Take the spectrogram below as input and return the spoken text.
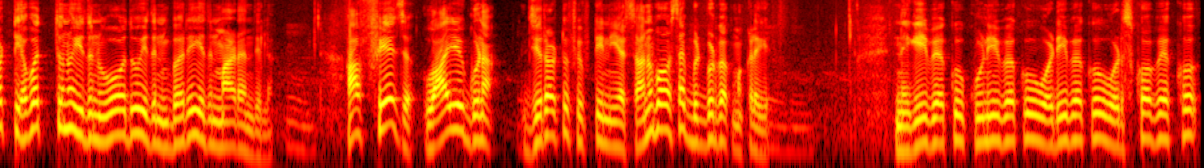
ಬಟ್ ಯಾವತ್ತೂ ಇದನ್ನು ಓದು, ಇದನ್ನು ಬರೀ, ಇದನ್ನು ಮಾಡಂದಿಲ್ಲ ಆ ಫೇಜ್ ವಾಯು ಗುಣ, ಜೀರೋ ಟು ಫಿಫ್ಟೀನ್ ಇಯರ್ಸ್ ಅನುಭವಿಸಕ್ಕೆ ಬಿಟ್ಬಿಡ್ಬೇಕು ಮಕ್ಕಳಿಗೆ. ನೆಗಿಬೇಕು, ಕುಣಿಬೇಕು, ಹೊಡಿಬೇಕು ಒಡಿಸ್ಕೋಬೇಕು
